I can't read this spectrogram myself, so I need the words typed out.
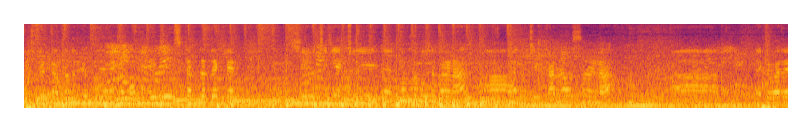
রেস্টুরেন্ট এই যে স্টাফটা দেখলেন, সে হচ্ছে কি অ্যাকচুয়ালি কথা বলতে পারে না, আর হচ্ছে কানেও শোনে না। একেবারে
